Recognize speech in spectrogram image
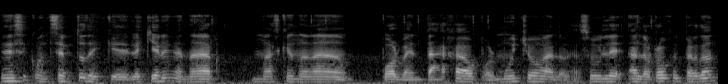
en ese concepto de que le quieren ganar más que nada por ventaja o por mucho a los azules, a los rojos, perdón,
